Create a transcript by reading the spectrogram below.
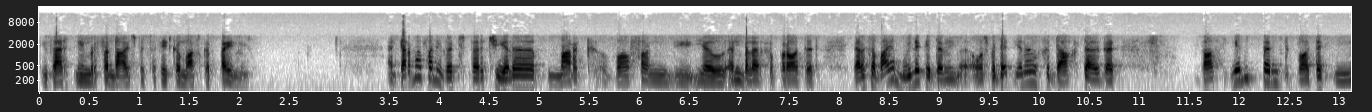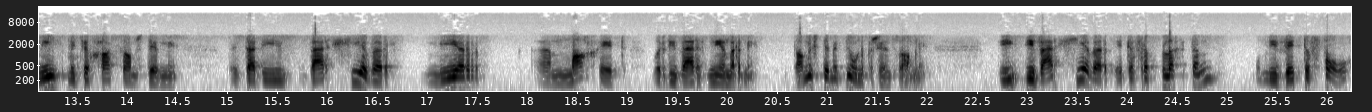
die werknemer van daai spesifieke maatskappy nie. In terme van die virtuele mark waarvan die, jou inbeller gepraat het, dit is 'n baie moeilike ding. Ons moet dit een in gedagte hou dat daar's een punt wat ek nie met jou gas saamstem nie, is dat die werkgewer meer uh, mag het oor die werknemer nie. Daarmee stem ek nie 100% saam nie. Die die werkgewer het 'n verpligting om die wet te volg,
